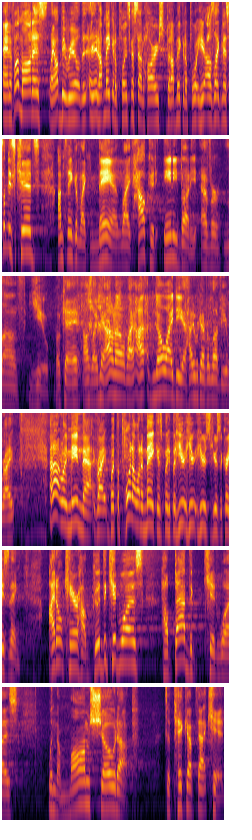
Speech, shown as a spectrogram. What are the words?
And if I'm honest, like I'll be real, and I'm making a point, it's gonna sound harsh, but I'm making a point here. I was like, man, some of these kids, I'm thinking like, man, like how could anybody ever love you? Okay? I was like, man, I don't know, like I have no idea how you could ever love you, right? And I don't really mean that, right? But the point I want to make is, but, but here, here, here's, here's the crazy thing. I don't care how good the kid was, how bad the kid was, when the mom showed up to pick up that kid,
